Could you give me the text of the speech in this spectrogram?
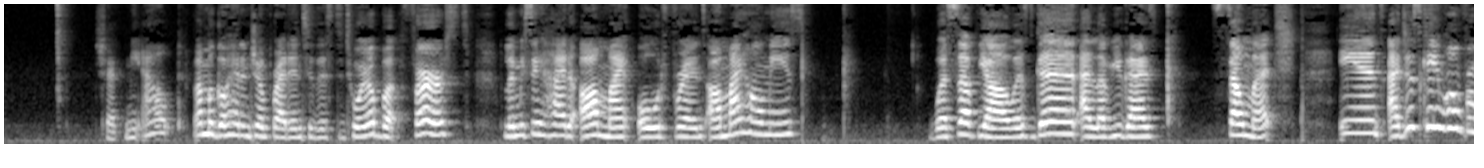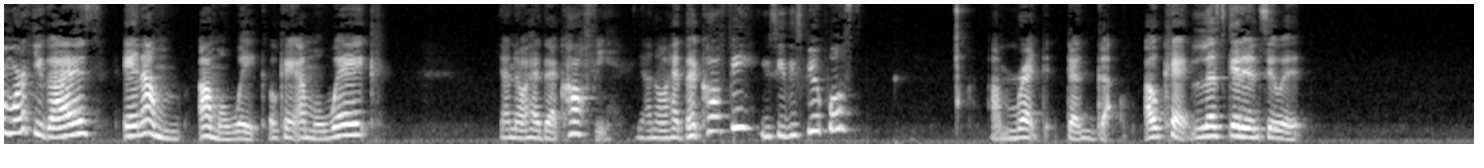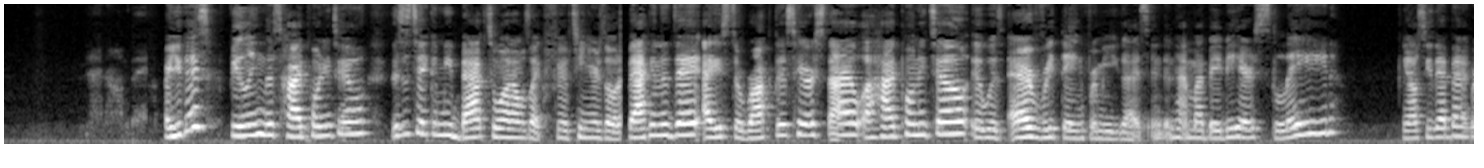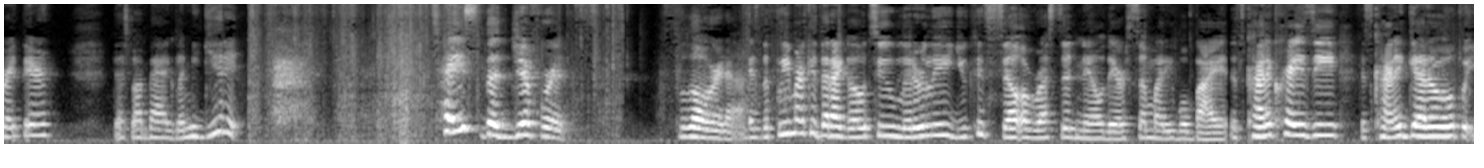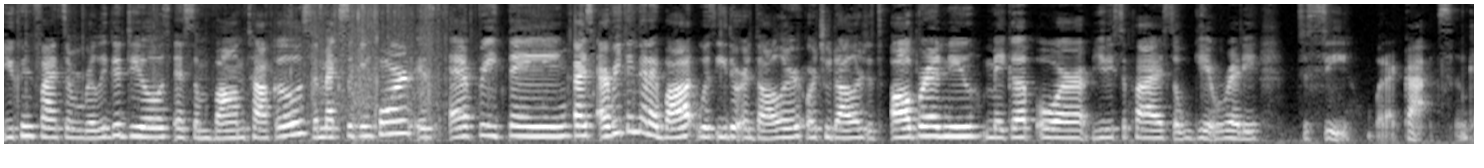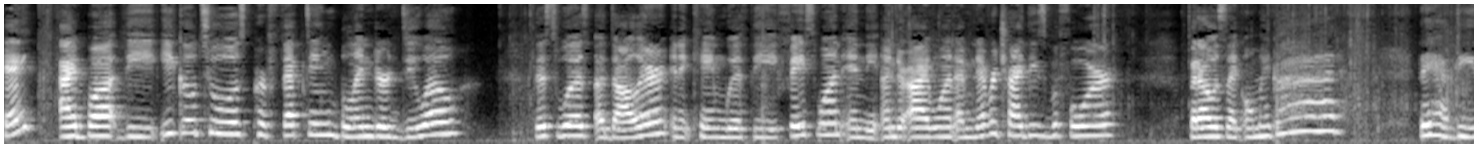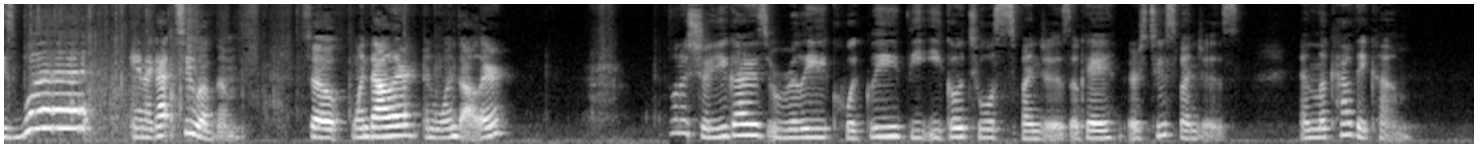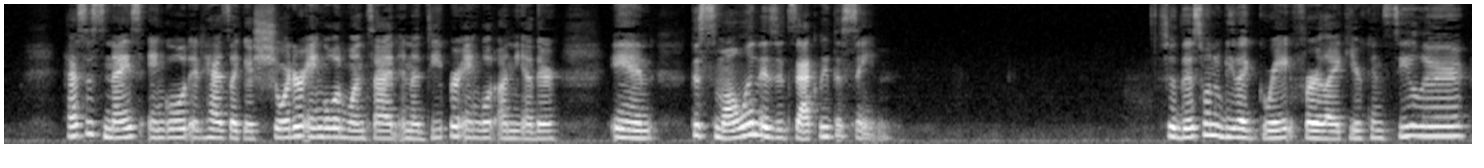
Check me out. I'm going to go ahead and jump right into this tutorial. But first, let me say hi to all my old friends, all my homies. What's up, y'all? What's good? I love you guys so much. And I just came home from work, you guys. And I'm I'm awake, okay? I'm awake. Y'all know I had that coffee. Y'all know I had that coffee. You see these pupils? I'm ready to go. Okay, let's get into it. Are you guys feeling this high ponytail? This is taking me back to when I was like 15 years old. Back in the day, I used to rock this hairstyle, a high ponytail. It was everything for me, you guys. And then have my baby hair slayed. Y'all see that bag right there? That's my bag. Let me get it. Taste the difference. Florida. It's the flea market that I go to. Literally, you could sell a rusted nail there. Somebody will buy it. It's kind of crazy. It's kind of ghetto, but you can find some really good deals and some bomb tacos. The Mexican corn is everything. Guys, everything that I bought was either a dollar or two dollars. It's all brand new makeup or beauty supplies, so get ready to see what I got, okay? I bought the Eco Tools Perfecting Blender Duo. This was a dollar and it came with the face one and the under eye one. I've never tried these before, but I was like, oh my God, they have these, what? And I got two of them. So $1 and $1. I want to show you guys really quickly the Eco Tools sponges, okay? There's two sponges and look how they come has this nice angled, it has like a shorter angle on one side and a deeper angled on the other. And the small one is exactly the same. So this one would be like great for like your concealer,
